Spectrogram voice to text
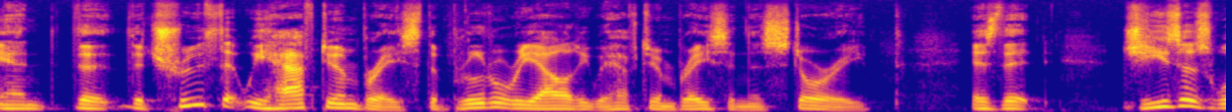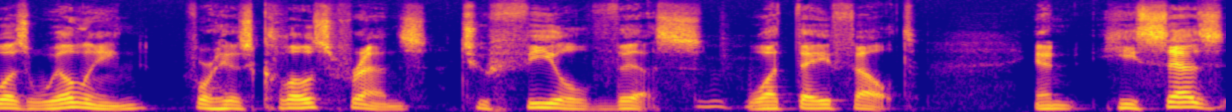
And the the truth that we have to embrace, the brutal reality we have to embrace in this story, is that Jesus was willing for his close friends to feel this, mm-hmm. what they felt. And he says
